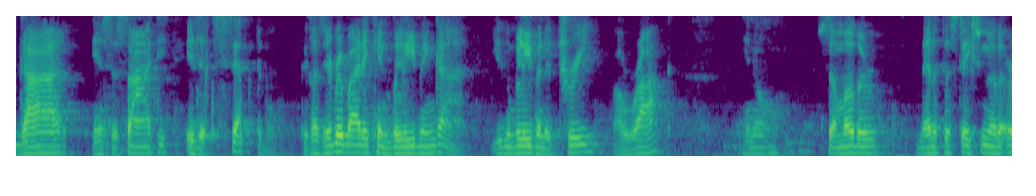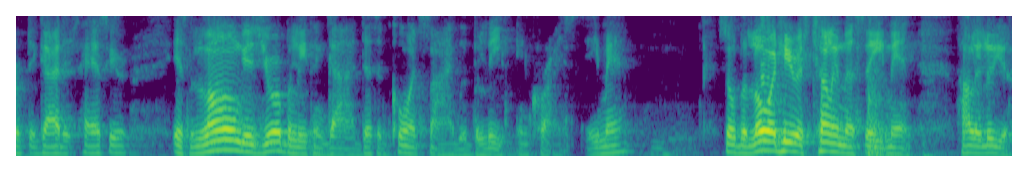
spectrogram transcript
God in society is acceptable because everybody can believe in God. You can believe in a tree, a rock, you know, some other manifestation of the earth that God has here, as long as your belief in God doesn't coincide with belief in Christ. Amen. So the Lord here is telling us, Amen. Hallelujah.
